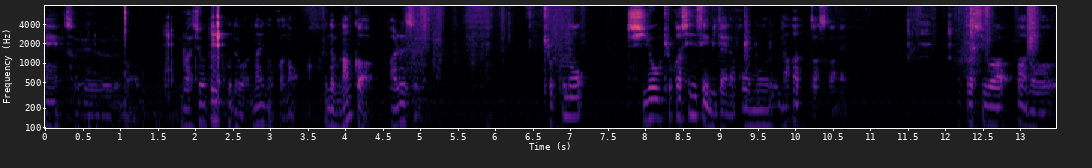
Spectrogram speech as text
ねそういうの。ラジオトークではないのかな。でもなんかあれですよね。曲の使用許可申請みたいなフォームなかったですかね。私はあの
